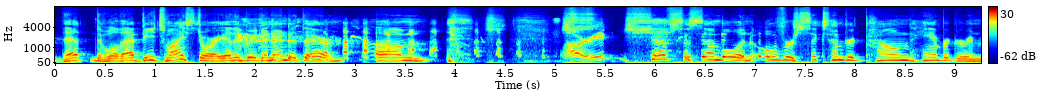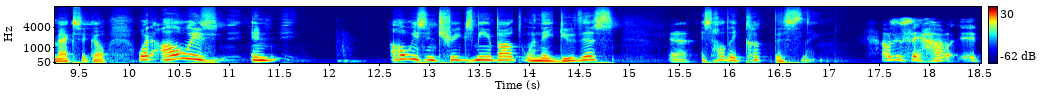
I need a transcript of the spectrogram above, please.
That well, that beats my story. I think we can end it there. Um, Sorry. Chefs assemble an over 600 pound hamburger in Mexico. What always in always intrigues me about when they do this, yeah, is how they cook this thing. I was gonna say how it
